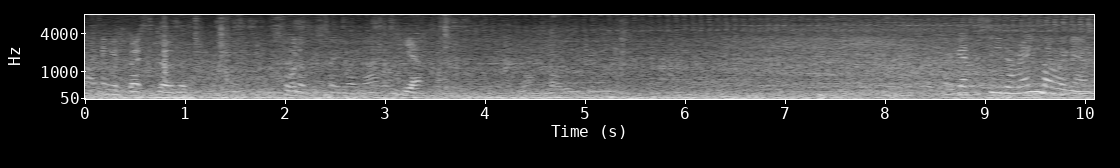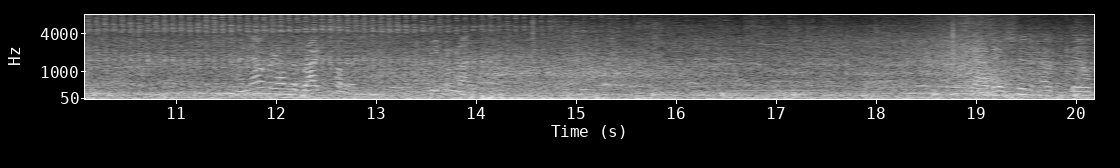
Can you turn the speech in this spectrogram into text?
I think it's best to go the sort of the same way back. Yeah. So we get to see the rainbow again. And now we're on the bright colors. Even nicer. Should have built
